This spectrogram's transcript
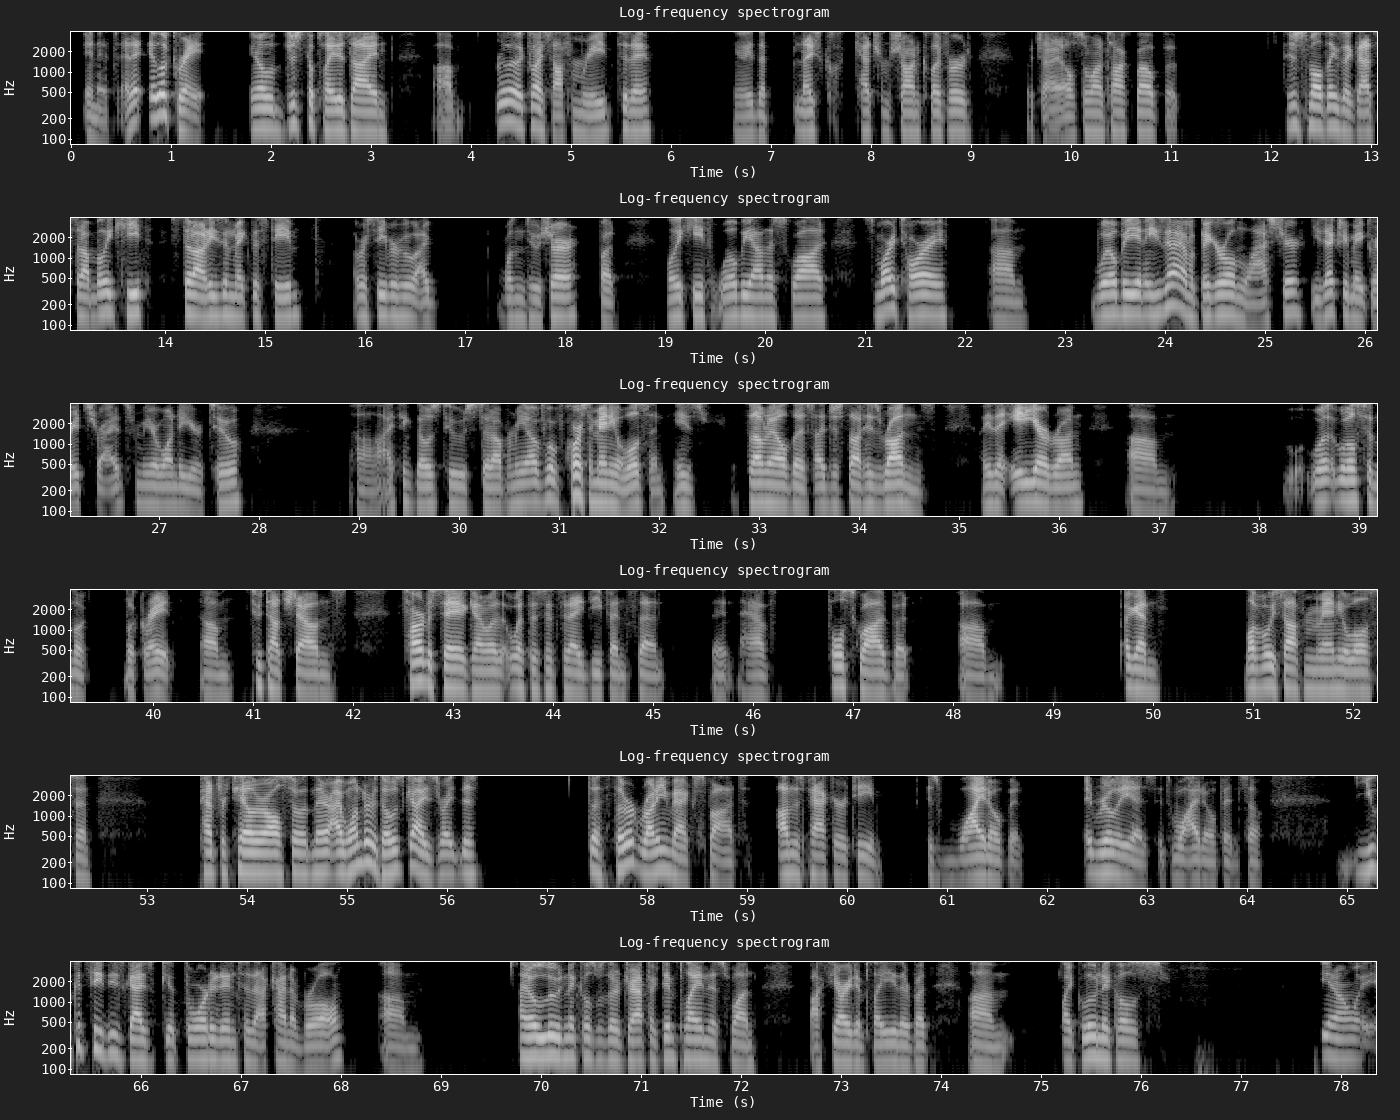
in it, and it, it, looked great. You know, just the play design. Um, really liked what I saw from Reed today. You know, he had nice catch from Sean Clifford, which I also want to talk about, but just small things like that stood out. Malik Heath stood out. He's going to make this team a receiver who I wasn't too sure, but Malik Heath will be on this squad. Samori Toure um, will be, and he's going to have a bigger role than last year. He's actually made great strides from year one to year two. Uh, I think those two stood out for me. Of, of course, Emmanuel Wilson. He's thumbnail this. I just thought his runs He had the 80 yard run. Um, Wilson looked looked great. Um, two touchdowns. It's hard to say again with with the Cincinnati defense that they have full squad, but um, again, love what we saw from Emmanuel Wilson. Patrick Taylor also in there. I wonder those guys, right? This the third running back spot on this Packer team is wide open. It really is. It's wide open. So you could see these guys get thwarted into that kind of role. Um, I know Lew Nichols was their draft pick, didn't play in this one. Bakhtiari didn't play either, but um, like Lew Nichols, you know, eh,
